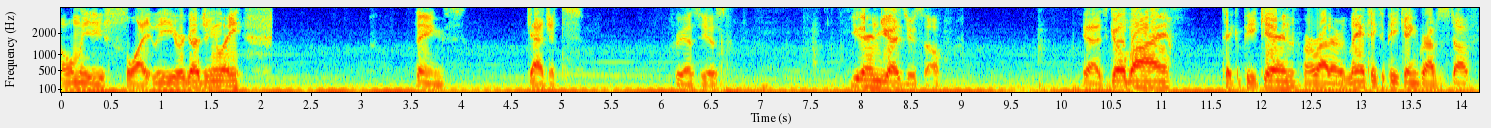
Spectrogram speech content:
only slightly begrudgingly. Things, gadgets for you guys to use. You and you guys do so. You guys go by, take a peek in, or rather, Land takes a peek in, grabs the stuff,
